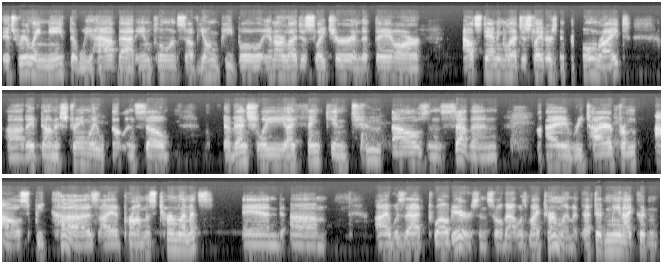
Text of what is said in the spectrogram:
it's really neat that we have that influence of young people in our legislature and that they are outstanding legislators in their own right. Uh, they've done extremely well. And so eventually, I think in 2007, I retired from the House because I had promised term limits. And um, I was at 12 years. And so that was my term limit. That didn't mean I couldn't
